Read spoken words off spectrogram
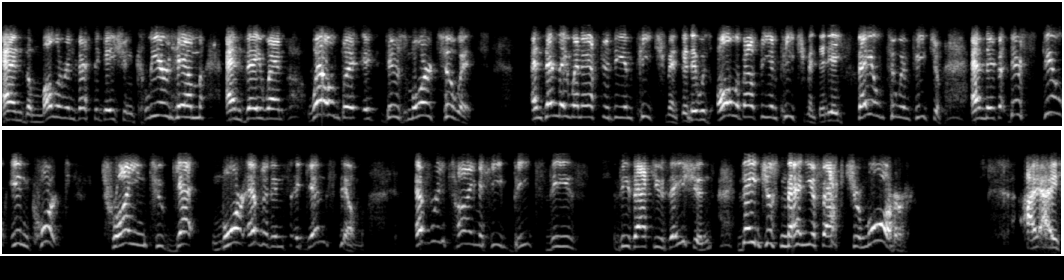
and the Mueller investigation cleared him, and they went, well, but it, there's more to it. And then they went after the impeachment, and it was all about the impeachment, and they failed to impeach him, and they're they're still in court trying to get more evidence against him every time he beats these these accusations, they just manufacture more. I, I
